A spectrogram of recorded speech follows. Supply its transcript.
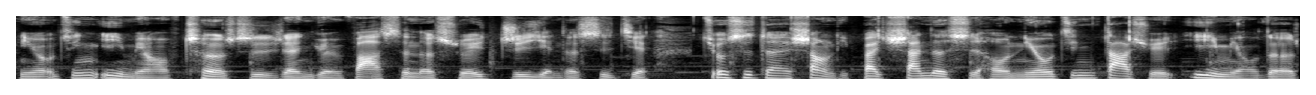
牛津疫苗测试人员发生了水质炎的事件，就是在上礼拜三的时候，牛津大学疫苗的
